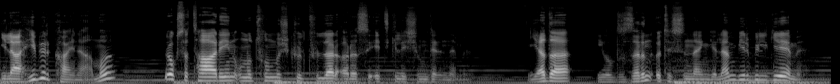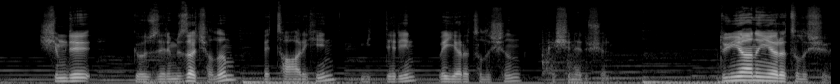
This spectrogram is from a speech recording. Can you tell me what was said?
İlahi bir kaynağı mı yoksa tarihin unutulmuş kültürler arası etkileşimlerine mi? Ya da yıldızların ötesinden gelen bir bilgiye mi? Şimdi gözlerimizi açalım ve tarihin, mitlerin ve yaratılışın peşine düşelim. Dünyanın yaratılışı,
